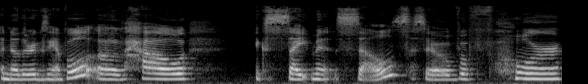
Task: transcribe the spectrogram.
Another example of how excitement sells. So before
